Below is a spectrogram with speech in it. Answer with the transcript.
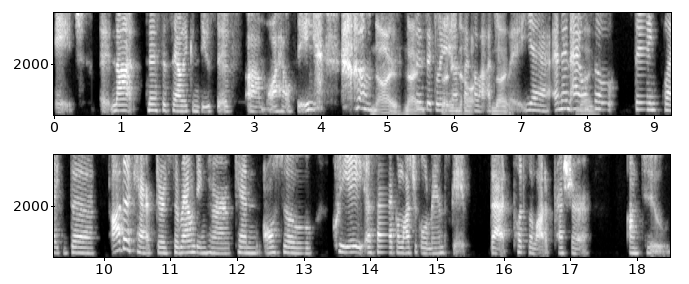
age. Uh, not necessarily conducive um, or healthy. um, no, no, physically or psychologically. No. Yeah, and then I no. also think like the other characters surrounding her can also create a psychological landscape that puts a lot of pressure onto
